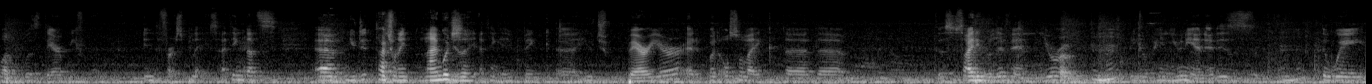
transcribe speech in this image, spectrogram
what was there before, in the first place? I think that's, um, you did touch on it, language is, a, I think, a big, uh, huge barrier, but also like the, the, the society we live in, Europe, Mhm. the European Union, it is Mhm. the way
